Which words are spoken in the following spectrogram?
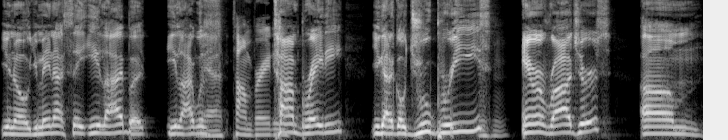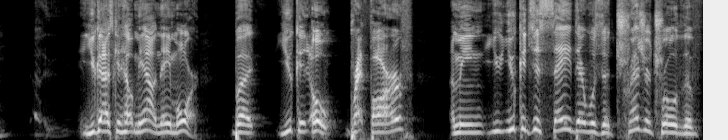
You know, you may not say Eli, but Eli was yeah, Tom Brady. Tom Brady. You got to go Drew Brees, mm-hmm. Aaron Rodgers. Um, you guys can help me out. Name more, but you could. Oh, Brett Favre. I mean, you you could just say there was a treasure trove of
